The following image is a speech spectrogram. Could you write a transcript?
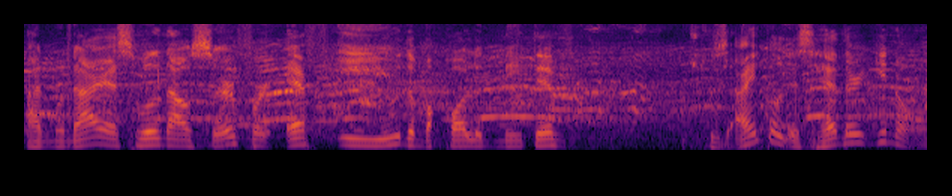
And Munares will now serve for FEU, the Bacolod native, whose idol is Heather Guino-o.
